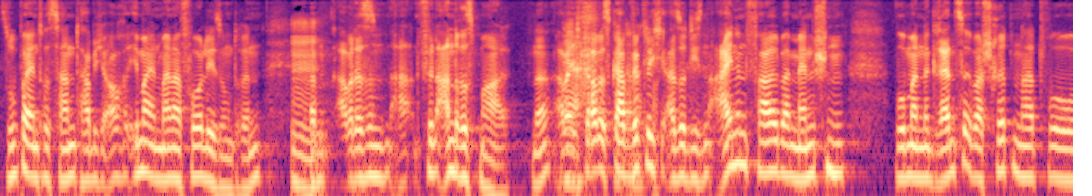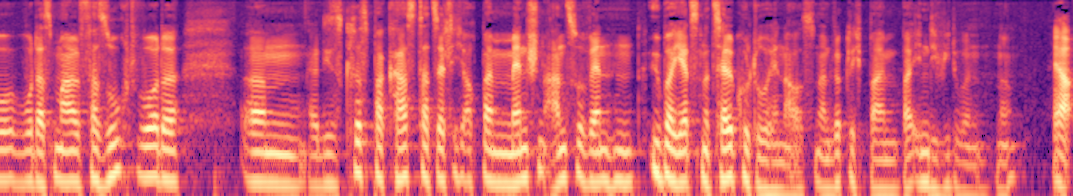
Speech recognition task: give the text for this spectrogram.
Super interessant, habe ich auch immer in meiner Vorlesung drin. Ähm, aber das ist ein, für ein anderes Mal. Ne? Aber Ja, ich glaube, es gab ja, wirklich also diesen einen Fall bei Menschen, wo man eine Grenze überschritten hat, wo, wo das mal versucht wurde, ähm, äh, dieses CRISPR-Cas tatsächlich auch beim Menschen anzuwenden, über jetzt eine Zellkultur hinaus, dann wirklich beim, bei Individuen. Ne? Ja,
